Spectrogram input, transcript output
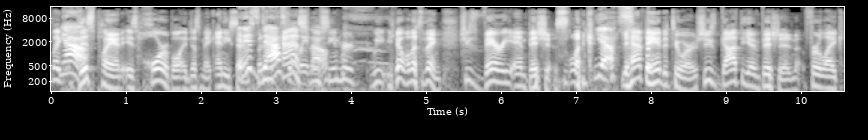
like Yeah. this plan is horrible and doesn't make any sense is but in the past we've seen her we yeah well that's the thing she's very ambitious like Yes. you have to hand it to her she's got the ambition for like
